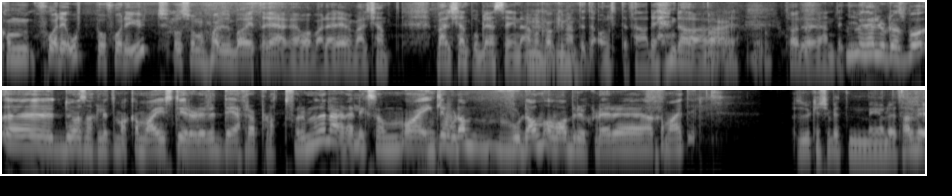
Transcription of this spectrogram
kom, få det opp og få det ut. Og så må man liksom bare iterere over det. Det er en velkjent, velkjent problemstilling der. Man kan ikke vente til alt er ferdig. Da Nei, tar det uendelig tid. Men jeg lurte også på, eh, Du har snakket litt om Akamai. Styrer dere det fra plattformen, eller er det liksom Og egentlig, hvordan, hvordan og hva bruker dere Akamai til? Du du kanskje vet mer om det i. Vi,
